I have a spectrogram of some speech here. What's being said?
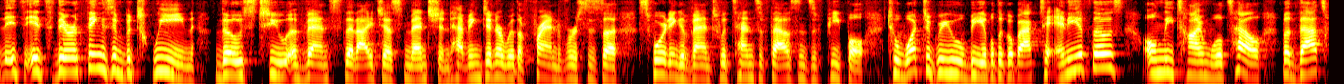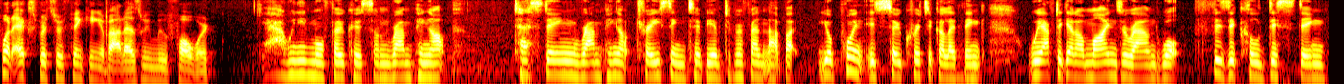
it's, it's, there are things in between those two events that I just mentioned, having dinner with a friend versus a sporting event with tens of thousands of people. To what degree we'll be able to go back to any of those, only time will tell. But that's what experts are thinking about as we move forward. Yeah, we need more focus on ramping up testing, ramping up tracing to be able to prevent that. But your point is so critical, I think. We have to get our minds around what physical distancing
